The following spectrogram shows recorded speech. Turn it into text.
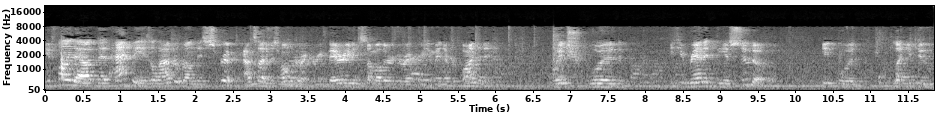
you'd find out that HackMe is allowed to run this script outside of his home directory, buried in some other directory you may never find it in, which would, if you ran it via sudo, it would let you do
